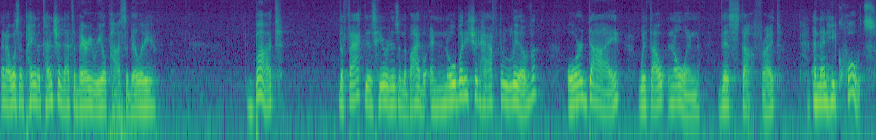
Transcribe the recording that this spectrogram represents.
and I wasn't paying attention. That's a very real possibility. But the fact is, here it is in the Bible, and nobody should have to live or die without knowing this stuff, right? And then he quotes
